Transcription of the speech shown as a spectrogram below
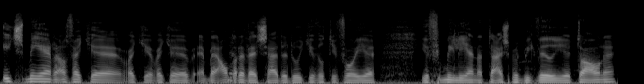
iets meer dan wat je, wat je, wat je bij andere wedstrijden doet. Je wilt je voor je, je familie en het thuispubliek wil je tonen.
